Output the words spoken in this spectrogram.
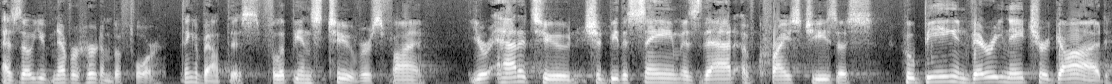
as though you've never heard them before. Think about this Philippians 2, verse 5. Your attitude should be the same as that of Christ Jesus, who, being in very nature God,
